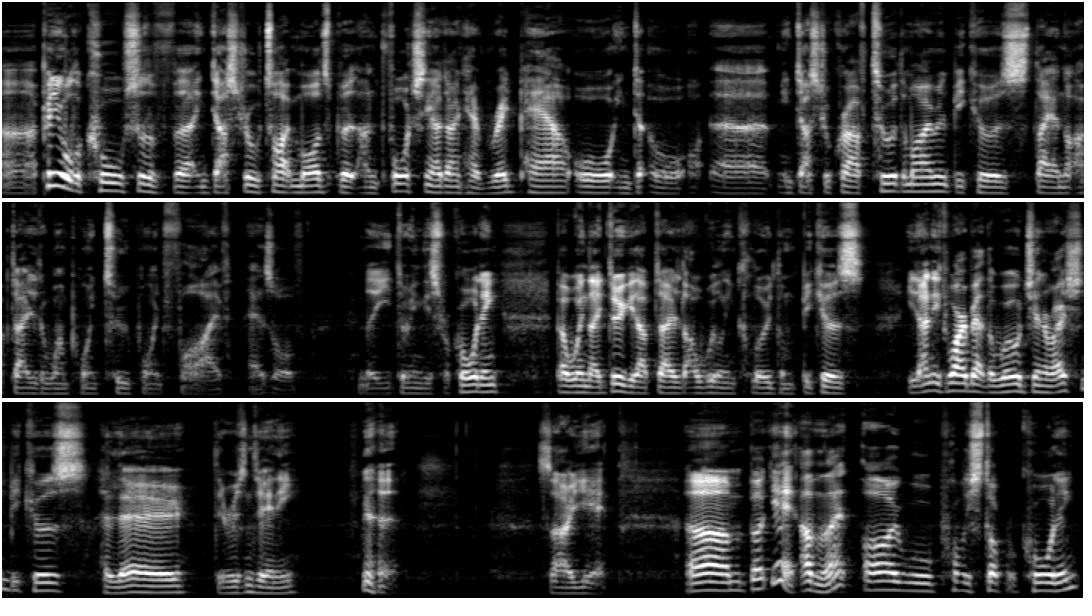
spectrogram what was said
Uh, pretty all the cool sort of uh, industrial type mods, but unfortunately I don't have Red Power or, in, or uh, Industrial Craft 2 at the moment because they are not updated to 1.2.5 as of me doing this recording. But when they do get updated, I will include them because you don't need to worry about the world generation because, hello, there isn't any. so yeah. Um, but yeah, other than that, I will probably stop recording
